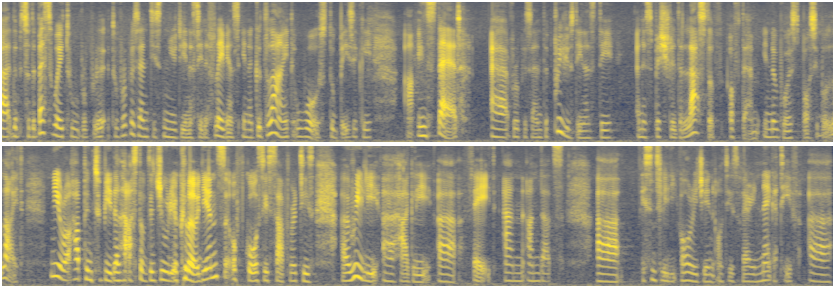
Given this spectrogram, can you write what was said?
Uh, the, so the best way to rep- to represent this new dynasty, the Flavians, in a good light was to basically uh, instead uh, represent the previous dynasty and especially the last of, of them in the worst possible light. Nero happened to be the last of the Julio Claudians. Of course, he suffered his uh, really uh, ugly uh, fate, and, and that's uh, essentially the origin of this very negative uh,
